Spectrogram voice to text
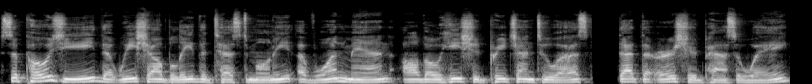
Suppose ye that we shall believe the testimony of one man, although he should preach unto us that the earth should pass away?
